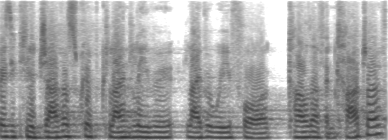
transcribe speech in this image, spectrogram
basically a JavaScript client library for CalDAV and CardDAV.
